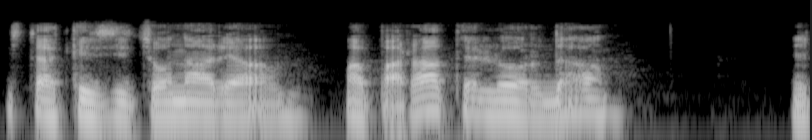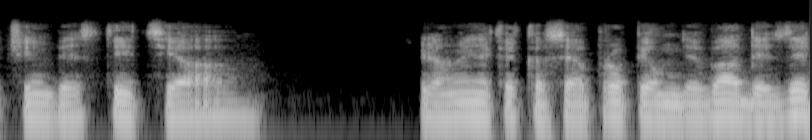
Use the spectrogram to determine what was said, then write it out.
este achiziționarea aparatelor, da? Deci investiția, și la mine cred că se apropie undeva de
